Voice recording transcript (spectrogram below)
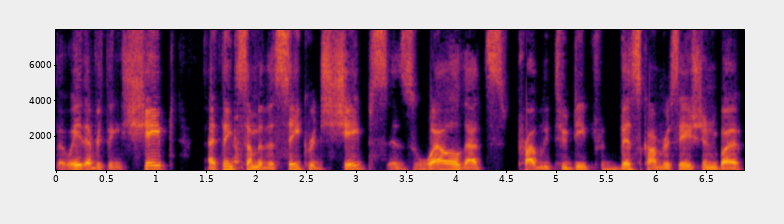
the way everything's shaped. I think some of the sacred shapes as well. That's probably too deep for this conversation, but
